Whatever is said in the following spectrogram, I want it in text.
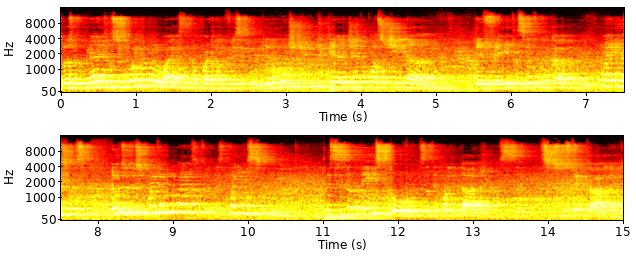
trouxe mim, ah, tem 50 mil likes na página do Facebook. E um monte de, de piadinha do Costinha perfeita, assim, falei, cara, não é isso, mas não, mas eu tenho 50 mil likes, mas não é isso. Precisa ter estofo, precisa ter qualidade, precisa se sustentar né,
